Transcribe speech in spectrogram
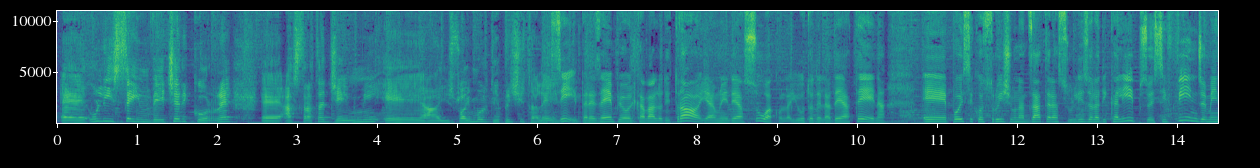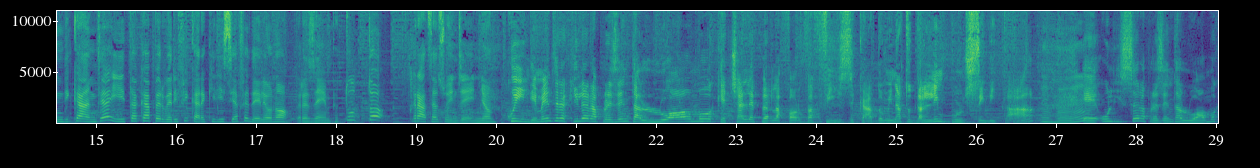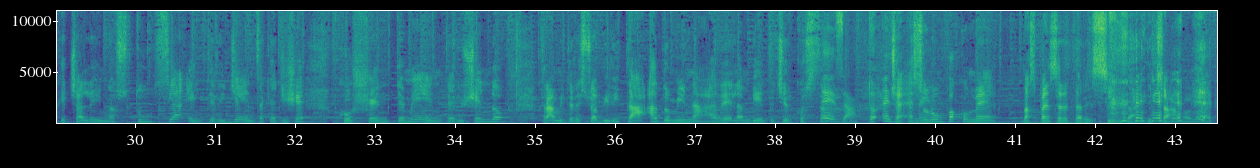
Eh, Ulisse invece ricorre eh, a stratagemmi e ai suoi molteplici talenti. Sì, per esempio il cavallo di Troia è un'idea sua con l'aiuto della dea Atena e poi si costruisce una zattera sull'isola di Calipso e si finge mendicante a Itaca per verificare chi gli sia fedele o no, per esempio. Tutto grazie al suo ingegno. Quindi, mentre Achille rappresenta l'uomo che celle per la forza fisica, dominato dall'impulsività, e Ulisse rappresenta l'uomo che celle in astuzia e intelligenza, che agisce coscientemente, riuscendo tramite le sue abilità a dominare l'ambiente circostante. Esatto, Cioè, esattamente. sono un po' come Bud Spencer e Terence Hill, dai, diciamolo. eh.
